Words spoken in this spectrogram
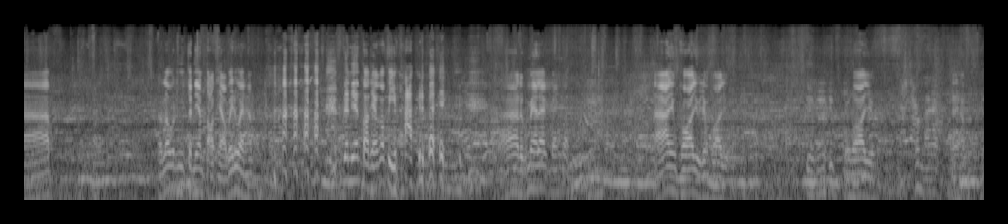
ครับแล้วเราจะเรียนต่อแถวไปด้วยนะครับ จะเรียนต่อแถวก็ปีพาดไปด้วยอ่าเดี๋ยวคุณแม่แลกแบงก์ก่อนอ่ายังพออยู่ยังพออยู่ยังพออยู่ต้นอะไรนะครับครับ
